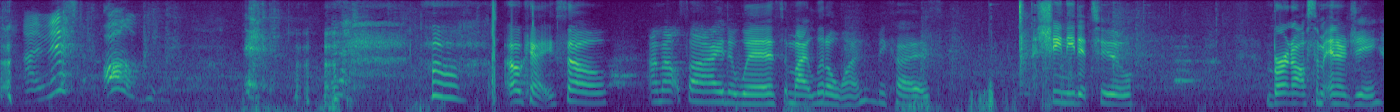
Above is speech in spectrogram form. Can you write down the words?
I missed all of you. okay, so I'm outside with my little one because she needed to burn off some energy.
